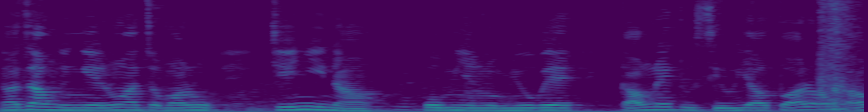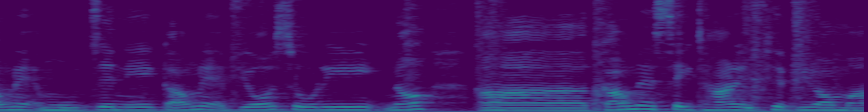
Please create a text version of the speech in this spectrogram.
ဒါကြောင့်ငငယ်တော့ကျွန်တော်တို့ဂျင်းညီနောင်ပုံမြင်လိုမျိုးပဲကောင်းတဲ့သူစီကိုရောက်သွားတော့ကောင်းတဲ့အမှုကျင်တွေကောင်းတဲ့အပြောဆိုတွေနော်အာကောင်းတဲ့စိတ်ထားတွေဖြစ်ပြီးတော့မှ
